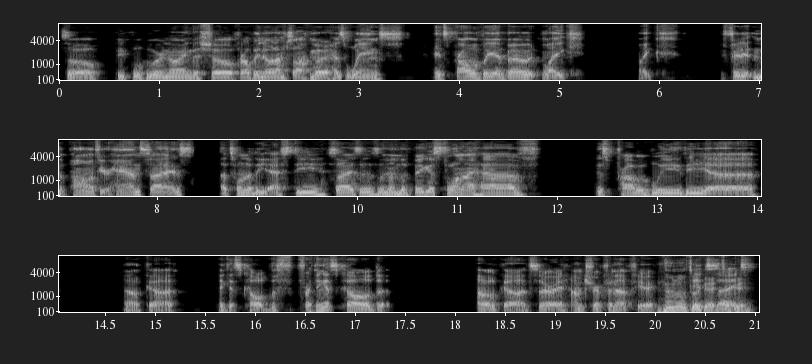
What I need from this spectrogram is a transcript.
So people who are knowing the show probably know what I'm talking about. It has wings. It's probably about like like fit it in the palm of your hand size. That's one of the SD sizes, and then the biggest one I have is probably the uh, oh god, I think it's called the. I think it's called. Oh God, sorry, I'm tripping up here. No, no, it's okay. It's, uh, it's,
